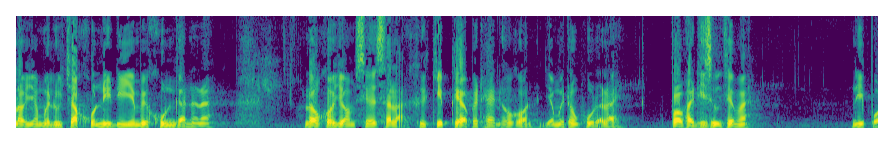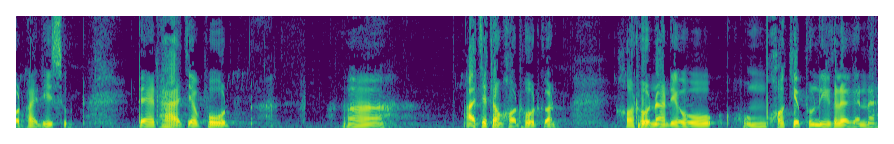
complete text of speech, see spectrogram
เรายังไม่รู้จักคนนี้ดียังไม่คุ้นกันนะนะ เราก็ยอมเสียสละ คือเก็บแก้วไปแทนเขาก่อน ยังไม่ต้องพูดอะไร ปลอดภัยที่สุดใช่ไหมนี่ปลอดภัยที่สุด แต่ถ้าจะพูดอาอาจจะต้องขอโทษก่อน ขอโทษนะ เดี๋ยวผมขอเก็บตรงนี้ก็แล้วกันนะ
